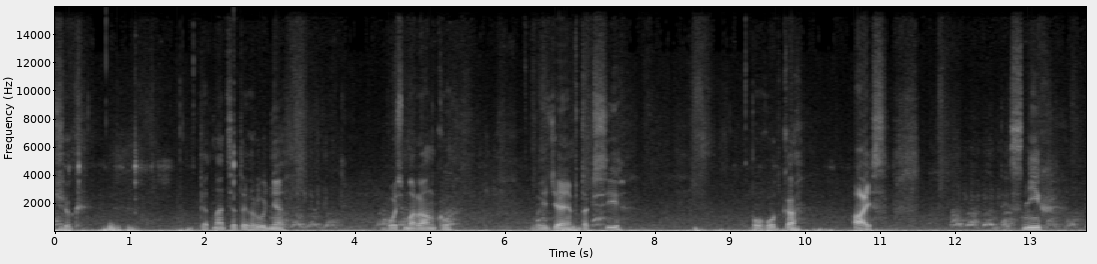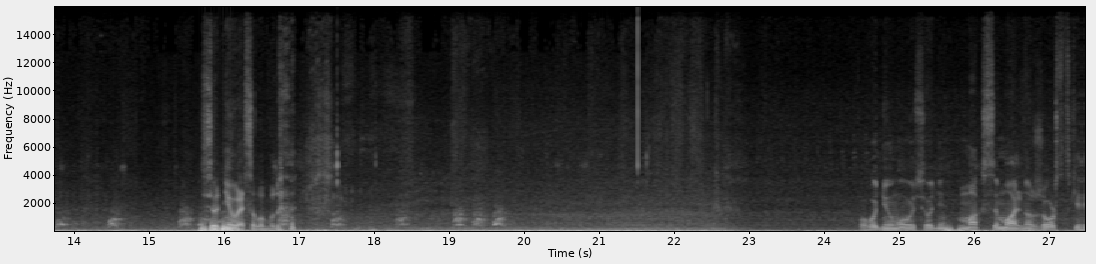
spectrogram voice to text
раночок. 15 грудня, 8 ранку. Виїжджаємо в таксі. Погодка айс. Де Сніг. Сьогодні весело буде. Погодні умови сьогодні максимально жорсткі.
